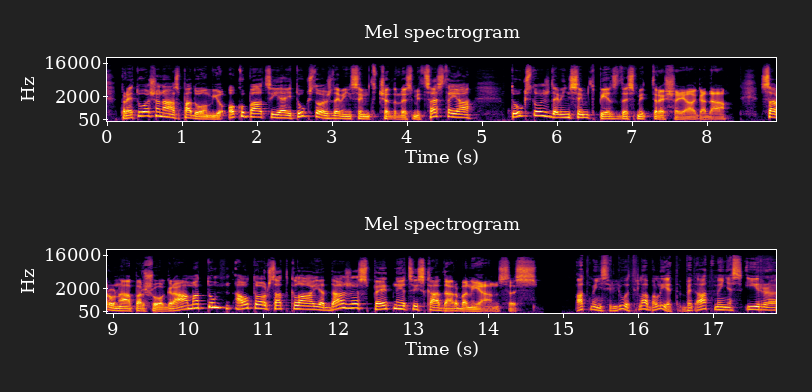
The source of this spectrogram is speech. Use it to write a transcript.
- pretošanās padomju okupācijai 1946. 1953. gadā. Sarunā par šo grāmatu autors atklāja dažas pētnieciskā darba nianses. Atmiņas ir ļoti laba lieta, bet atmiņas ir eh,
